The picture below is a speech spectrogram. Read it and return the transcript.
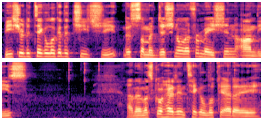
Be sure to take a look at the cheat sheet. There's some additional information on these. And then let's go ahead and take a look at a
